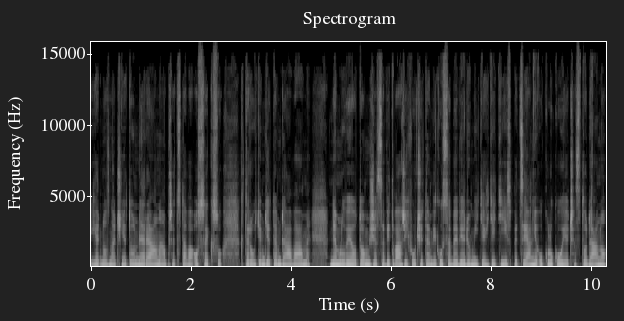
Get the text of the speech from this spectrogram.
jednoznačně to nereálná představa o sexu, kterou těm dětem dáváme. Nemluví o tom, že se vytváří v určitém věku sebevědomí těch dětí, speciálně u kluků je často dá dáno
